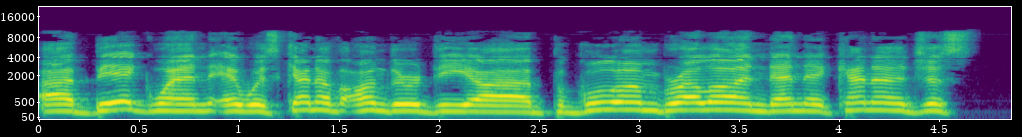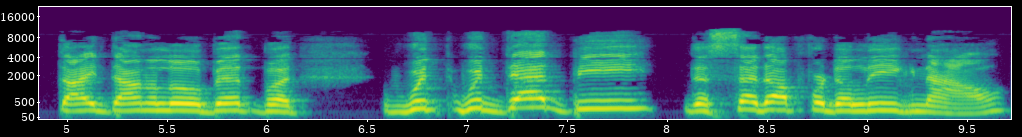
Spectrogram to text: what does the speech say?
uh, big when it was kind of under the uh, Pegula umbrella, and then it kind of just died down a little bit. But would would that be the setup for the league now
